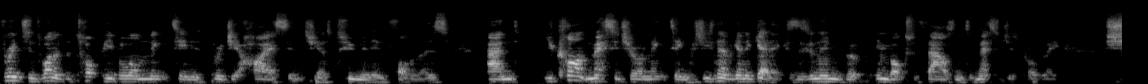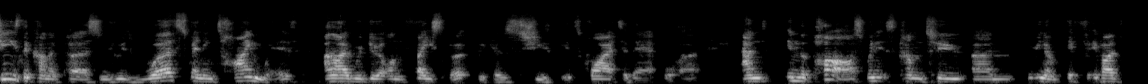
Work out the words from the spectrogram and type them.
for instance, one of the top people on LinkedIn is Brigette Hyacinth. She has 2 million followers. And you can't message her on LinkedIn because she's never going to get it because there's an inbox with thousands of messages probably. She's the kind of person who's worth spending time with and I would do it on Facebook because she's it's quieter there for her. And in the past, when it's come to um, you know, if if I've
